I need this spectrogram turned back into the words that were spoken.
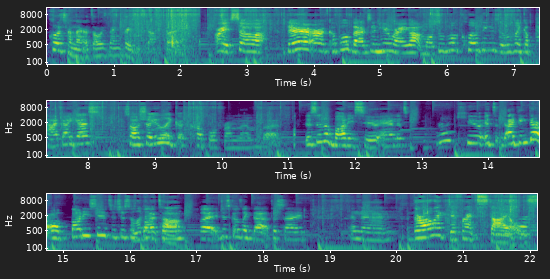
clothes from there. It's always been crazy stuff, but All right, so uh, there are a couple of bags in here where I got multiple clothings. It was like a pack, I guess. So I'll show you like a couple from them. But this is a bodysuit and it's really cute. It's I think they're all bodysuits. It's just this black the top. but it just goes like that at the side, and then they're all like different styles.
